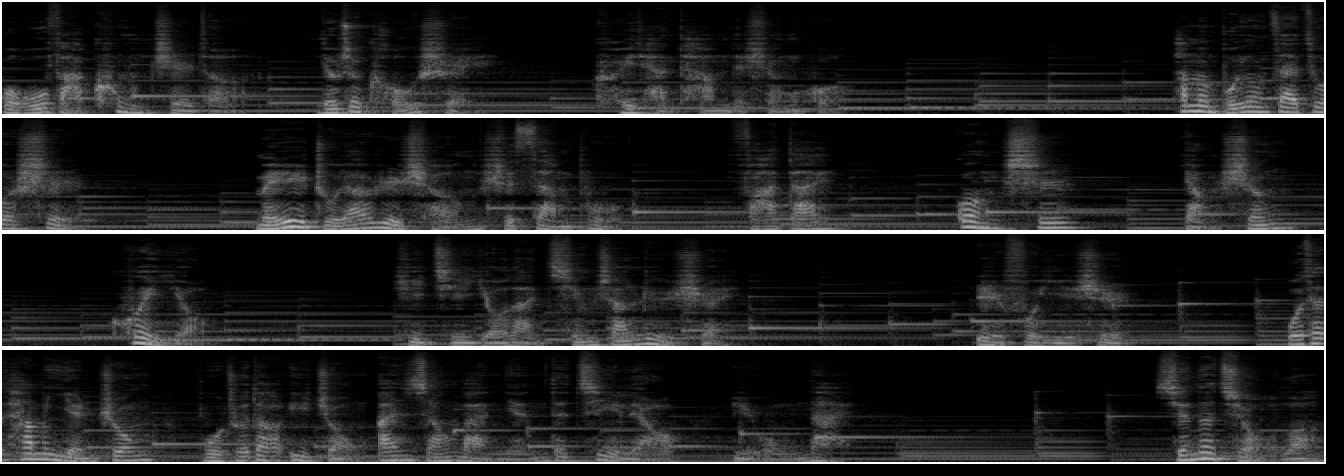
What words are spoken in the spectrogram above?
我无法控制的流着口水，窥探他们的生活。他们不用再做事，每日主要日程是散步、发呆、逛吃、养生、会友，以及游览青山绿水。日复一日，我在他们眼中捕捉到一种安享晚年的寂寥。与无奈，闲得久了，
